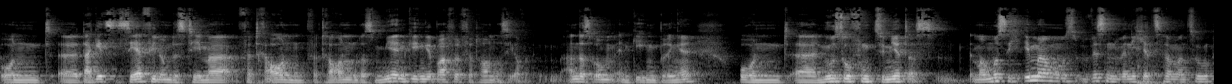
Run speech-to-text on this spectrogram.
und äh, da geht es sehr viel um das Thema Vertrauen. Vertrauen, was mir entgegengebracht wird, Vertrauen, was ich auch andersrum entgegenbringe. Und äh, nur so funktioniert das. Man muss sich immer, man muss wissen, wenn ich jetzt, hör mal zu,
